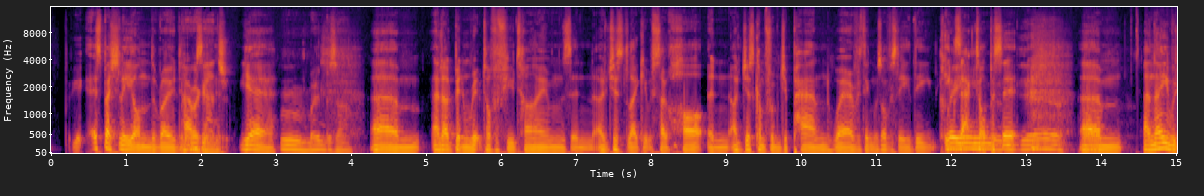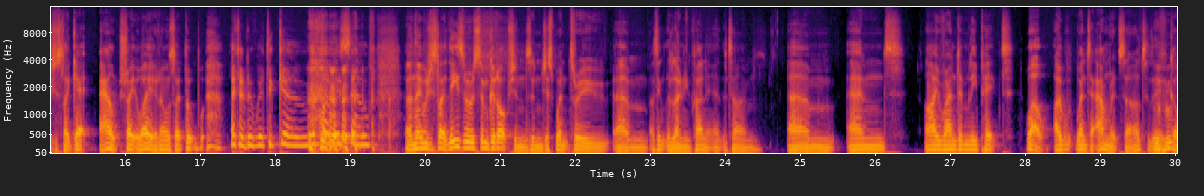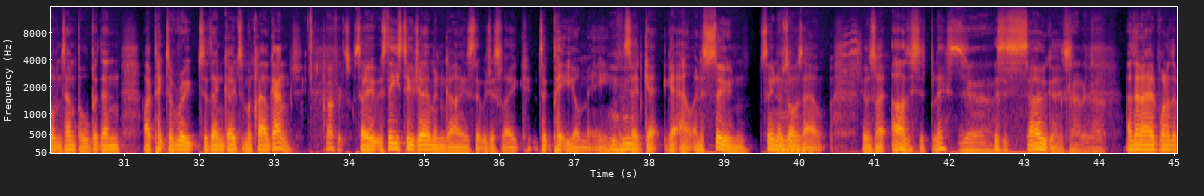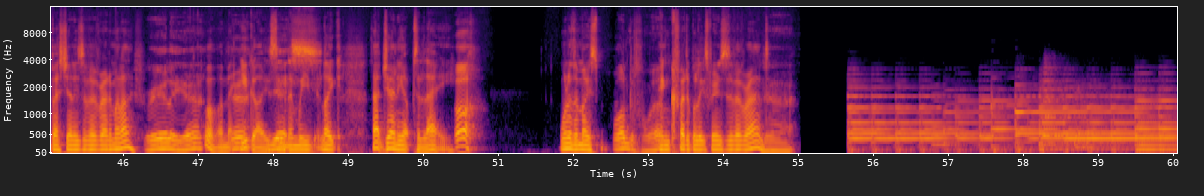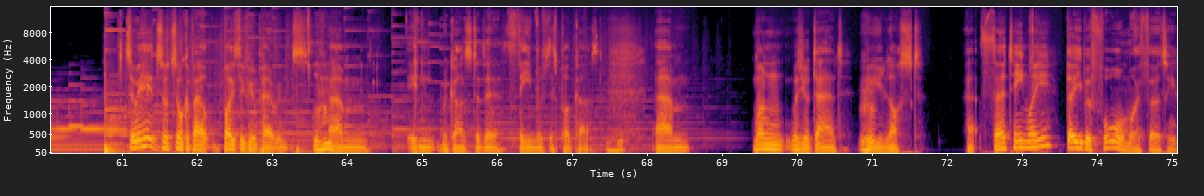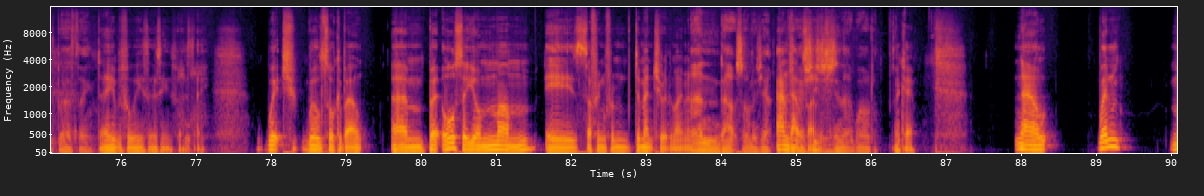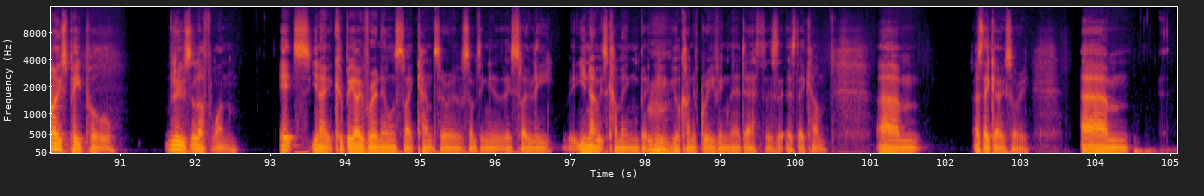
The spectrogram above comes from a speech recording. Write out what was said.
especially on the road. It- Paharganj. Yeah. Mm, main bazaar. Um, and I'd been ripped off a few times, and I just like it was so hot. And I'd just come from Japan, where everything was obviously the exact opposite. and- yeah. Um, and they were just like, "Get out straight away!" And I was like, "But wh- I don't know where to go I'm by myself." and they were just like, "These are some good options," and just went through. Um, I think the Lonely Planet at the time, um, and I randomly picked. Well, I w- went to Amritsar to the Mm-hmm. Golden Temple, but then I picked a route to then go to McLeod Ganj. Perfect. So it was these two German guys that were just like took pity on me Mm-hmm. and said, "Get get out." And as soon, soon as I was out, it was like, "Oh, this is bliss. Mm. Yeah. this is so good." Exactly that. And then I had one of the best journeys I've ever had in my life. Really, yeah. Well, I met Yeah. you guys, and then we like that journey up to Leh. Oh, One of the most wonderful. Huh? incredible experiences I've ever had. yeah. So we're here to talk about both of your parents Mm-hmm. um, in regards to the theme of this podcast. Mm-hmm. Um, one was your dad, who Mm-hmm. you lost at 13, were you? Day before my 13th birthday. Day before your 13th birthday, which we'll talk about. Um, but also, your mum is suffering from dementia at the moment. And Alzheimer's, yeah. And So Alzheimer's. She's, she's in that world. Okay. Now, when most people lose a loved one, it's you know it could be over an illness like cancer or something. You know, they slowly, you know, it's coming, but you, you're kind of grieving their death as as they come, um, as they go. Sorry, um,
